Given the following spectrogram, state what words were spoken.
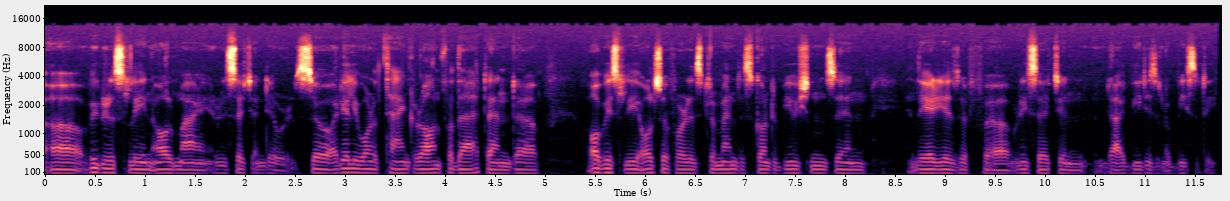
uh, vigorously in all my research endeavors. So I really want to thank Ron for that and uh, obviously also for his tremendous contributions in, in the areas of uh, research in diabetes and obesity.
